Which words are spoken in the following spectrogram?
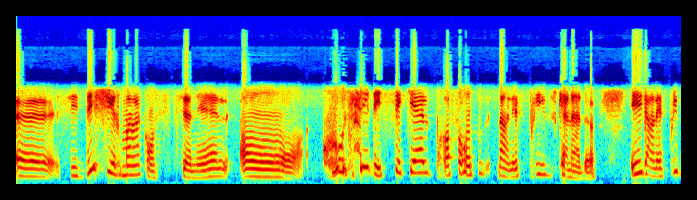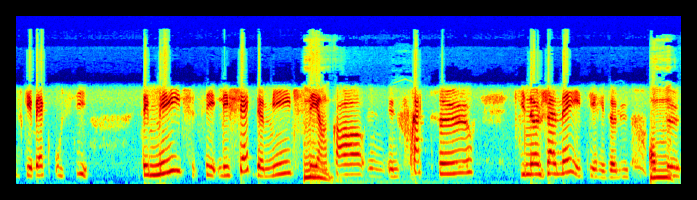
euh, ces déchirements constitutionnels ont, causé des séquelles profondes dans l'esprit du Canada et dans l'esprit du Québec aussi. C'est c'est l'échec de Mitch, c'est encore une, fracture qui n'a jamais été résolue. On peut,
